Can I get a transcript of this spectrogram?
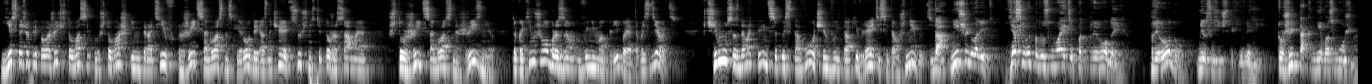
Если же предположить, что, вас, что ваш императив «жить согласно с природой» означает в сущности то же самое, что «жить согласно жизнью», то каким же образом вы не могли бы этого сделать? К чему создавать принцип из того, чем вы и так являетесь и должны быть? Да, Ницше говорит, если вы подразумеваете под природой природу мир физических явлений, то жить так невозможно.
